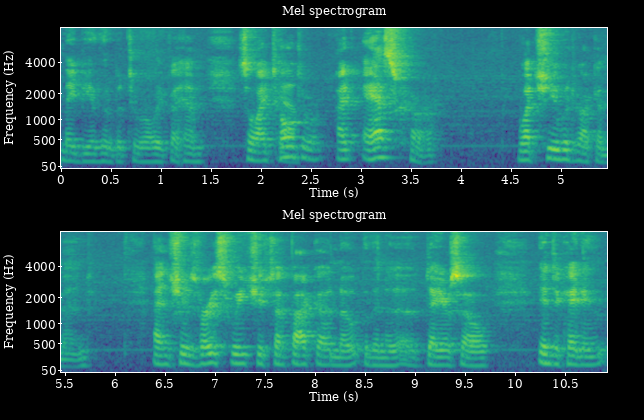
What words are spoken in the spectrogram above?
may be a little bit too early for him. So I told yeah. her I'd ask her what she would recommend, and she was very sweet. She sent back a note within a day or so, indicating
